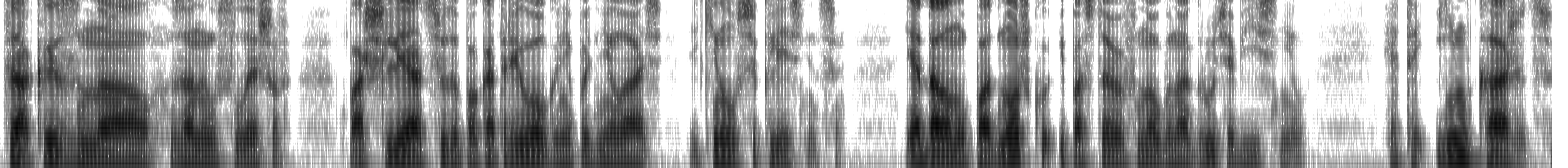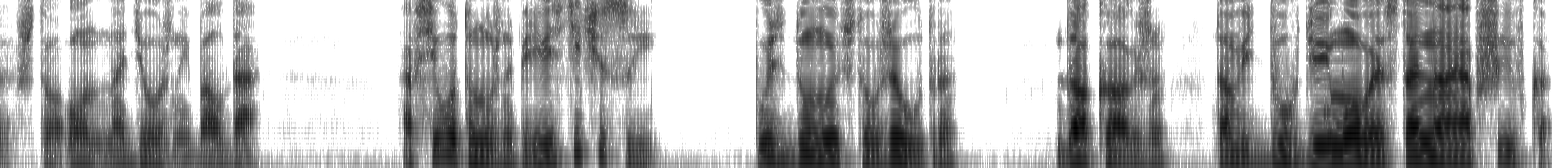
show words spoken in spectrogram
«Так и знал», — заныл слэшер. «Пошли отсюда, пока тревога не поднялась», и кинулся к лестнице. Я дал ему подножку и, поставив ногу на грудь, объяснил. Это им кажется, что он надежный, балда. А всего-то нужно перевести часы. Пусть думают, что уже утро. Да как же, там ведь двухдюймовая стальная обшивка.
